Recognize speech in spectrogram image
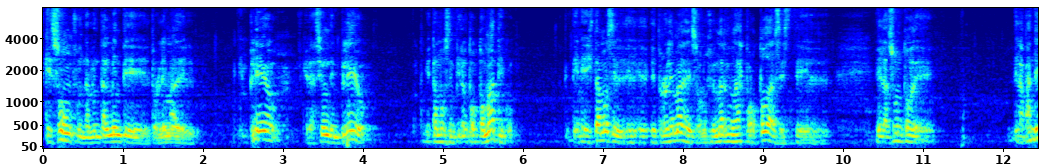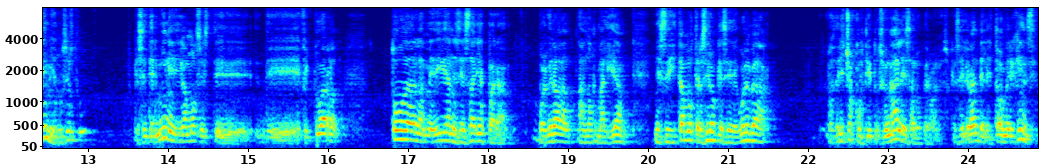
Que son fundamentalmente el problema del empleo, creación de empleo, porque estamos en piloto automático. Necesitamos el, problema de solucionar de una vez por todas este, el, asunto de, de la pandemia, ¿no es cierto? que se termine, digamos, este, de efectuar todas las medidas necesarias para volver a la normalidad. Necesitamos, tercero, que se devuelva los derechos constitucionales a los peruanos, que se levante el estado de emergencia,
